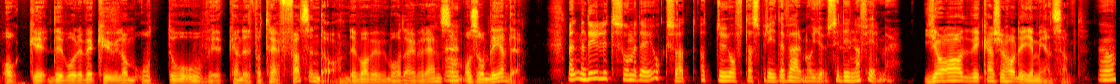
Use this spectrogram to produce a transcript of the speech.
Och eh, det vore väl kul om Otto och Ove kunde få träffas en dag. Det var vi båda överens om mm. och så blev det. Men, men det är ju lite så med dig också, att, att du ofta sprider värme och ljus i dina filmer. Ja, vi kanske har det gemensamt. Ja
